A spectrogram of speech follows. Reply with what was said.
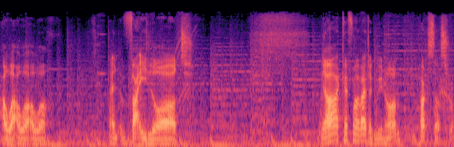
Aua, aua, aua. Ein Weilord. Ja, kämpf mal weiter, Greenhorn. Du packst das schon.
